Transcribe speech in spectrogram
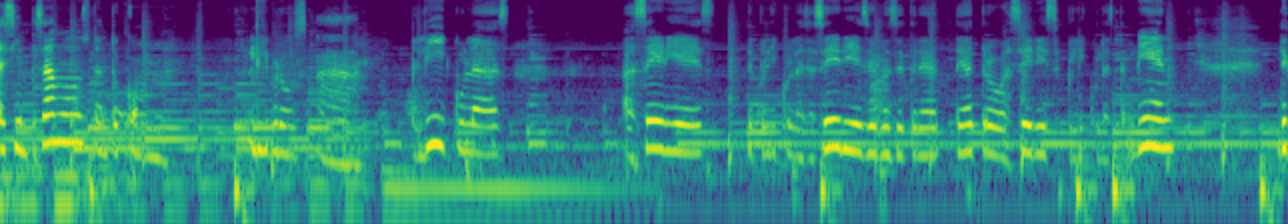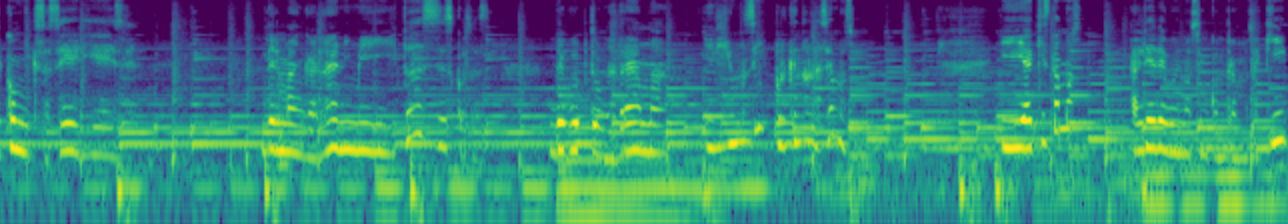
Así empezamos, tanto con libros a películas, a series, de películas a series, de obras de teatro a series, a películas también, de cómics a series, del manga al anime y todas esas cosas de webtoon a drama. Y dijimos, sí, ¿por qué no lo hacemos? Y aquí estamos. Al día de hoy nos encontramos aquí.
